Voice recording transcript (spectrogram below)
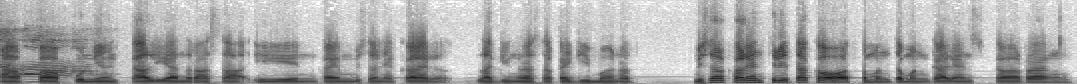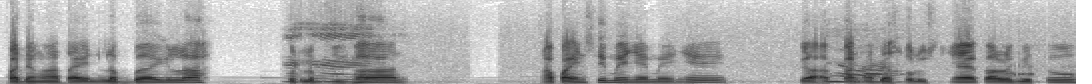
Ah, apa pun yang kalian rasain. Kayak misalnya kalian lagi ngerasa kayak gimana misal kalian cerita ke teman-teman kalian sekarang pada ngatain lebay lah berlebihan ngapain sih menye-menye nggak akan Nah. ada solusinya kalau gitu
